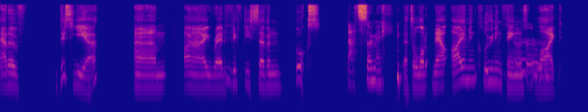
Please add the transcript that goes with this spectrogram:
out of this year, um, I read Hmm. 57 books. That's so many. That's a lot. Of, now I am including things Sure. like,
